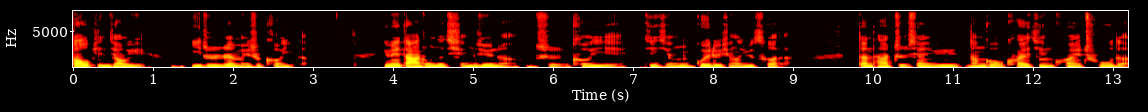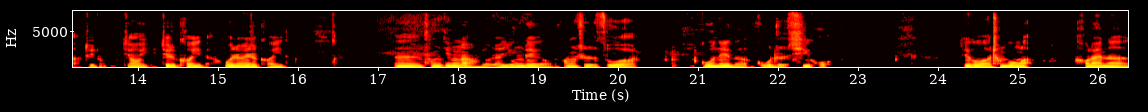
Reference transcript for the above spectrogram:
高频交易一直认为是可以的，因为大众的情绪呢是可以进行规律性的预测的，但它只限于能够快进快出的这种交易，这是可以的，我认为是可以的。嗯，曾经呢有人用这种方式做国内的股指期货，结果成功了，后来呢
